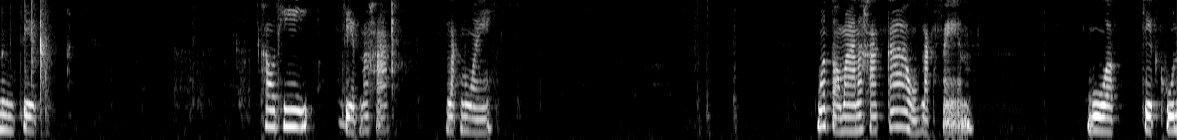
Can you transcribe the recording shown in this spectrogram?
หนึ่งเจ็ดเข้าที่เจ็ดนะคะ หลักหน่วย งวดต่อมานะคะเก้าหลักแสน บวกเจ็ดคูณ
